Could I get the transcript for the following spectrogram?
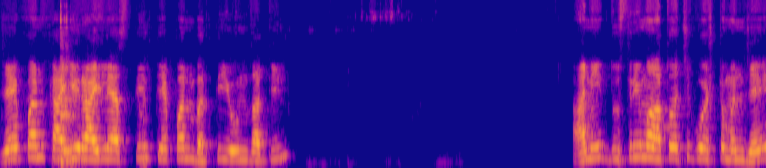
जे पण काही राहिले असतील ते पण भरती येऊन जातील. आणि दुसरी महत्वाची गोष्ट म्हणजे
